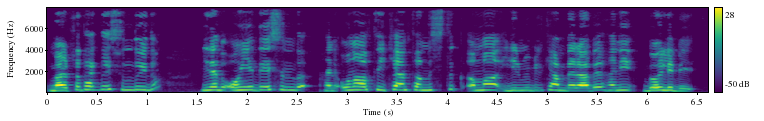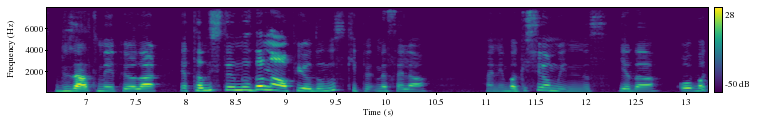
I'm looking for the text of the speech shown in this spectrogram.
Mert'e Aklı'da şunu duydum. Yine bir 17 yaşında hani 16 iken tanıştık ama 21 iken beraber hani böyle bir düzeltme yapıyorlar. Ya tanıştığınızda ne yapıyordunuz ki mesela? Hani bakışıyor muydunuz? Ya da o bak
